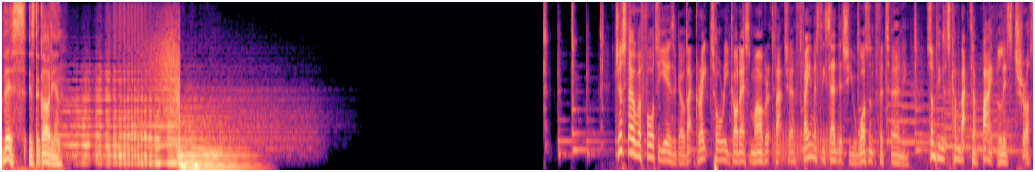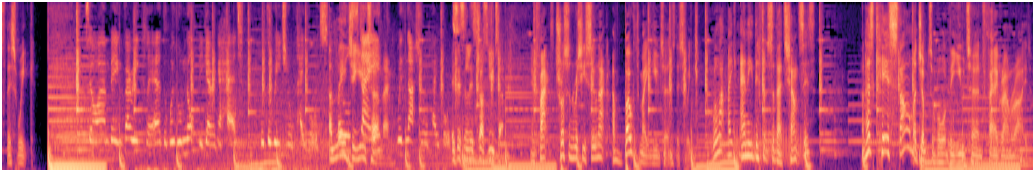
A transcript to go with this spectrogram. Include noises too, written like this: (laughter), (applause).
This is The Guardian. Just over 40 years ago, that great Tory goddess Margaret Thatcher famously said that she wasn't for turning, something that's come back to bite Liz Truss this week. So I am being very clear that we will not be going ahead with the regional pay boards. A major stay U-turn then? With national pay boards. Is this a Liz Truss U-turn? In fact, Truss and Rishi Sunak have both made U turns this week. Will that make any difference to their chances? And has Keir Starmer jumped aboard the U turn fairground ride?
